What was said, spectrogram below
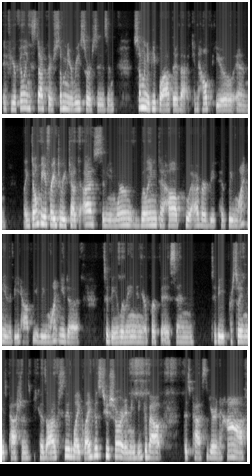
if you're feeling stuck, there's so many resources and so many people out there that can help you. And like, don't be afraid to reach out to us. I mean, we're willing to help whoever because we want you to be happy. We want you to to be living in your purpose and to be pursuing these passions because obviously like life is too short. I mean, think about this past year and a half.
